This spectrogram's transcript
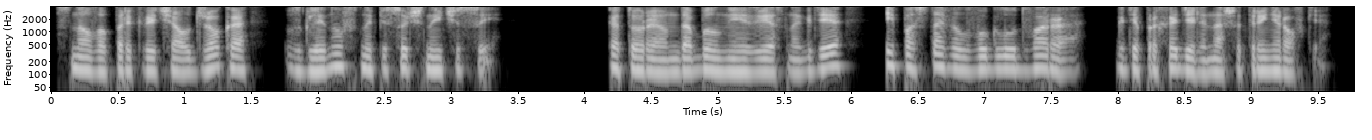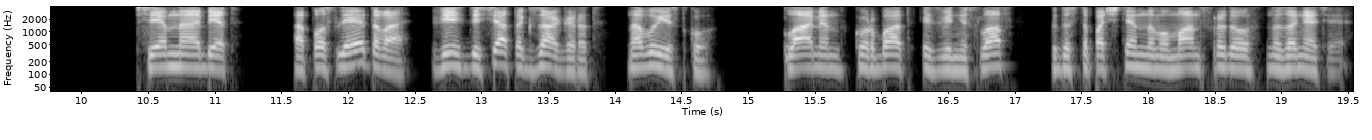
Снова прикричал Джока, взглянув на песочные часы, которые он добыл неизвестно где и поставил в углу двора, где проходили наши тренировки. «Всем на обед, а после этого весь десяток за город, на выездку. Пламен, Курбат и Звенислав к достопочтенному Манфреду на занятие.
